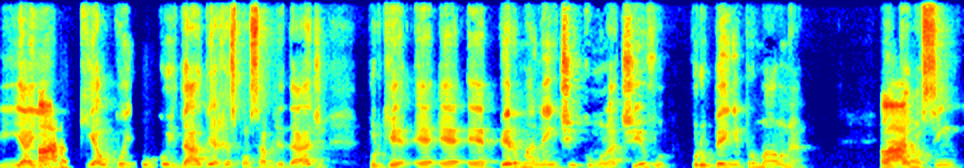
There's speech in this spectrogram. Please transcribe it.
E aí claro. que é o, o, cuidado e a responsabilidade, porque é, é, é permanente e cumulativo para o bem e para o mal, né? Claro. Então, assim,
